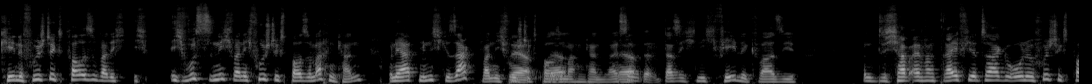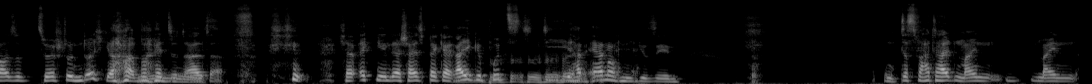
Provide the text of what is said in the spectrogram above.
Keine Frühstückspause, weil ich, ich, ich wusste nicht, wann ich Frühstückspause machen kann. Und er hat mir nicht gesagt, wann ich Ja, Frühstückspause ja. machen kann, weißt Ja. du, da- dass ich nicht fehle quasi. Und ich habe einfach drei, vier Tage ohne Frühstückspause zwölf Stunden durchgearbeitet, Mies. Alter. Ich habe Ecken in der scheiß Bäckerei geputzt, die hat er noch nie gesehen. Und das hat halt mein, mein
